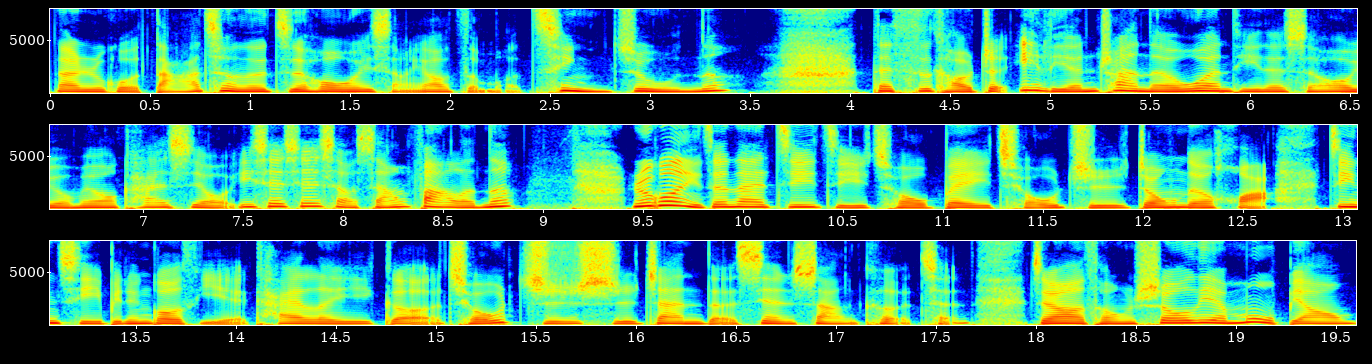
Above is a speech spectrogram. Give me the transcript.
那如果达成了之后，会想要怎么庆祝呢？在思考这一连串的问题的时候，有没有开始有一些些小想法了呢？如果你正在积极筹备求职中的话，近期 Between Goals 也开了一个求职实战的线上课程，就要从收敛目标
